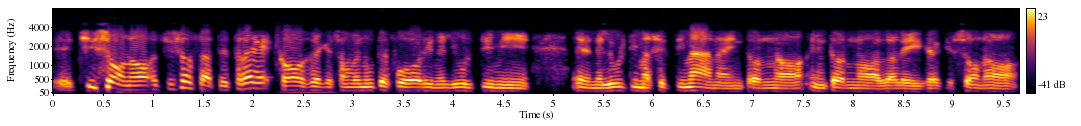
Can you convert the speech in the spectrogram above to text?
eh, ci, sono, ci, sono, state tre cose che sono venute fuori ultimi, eh, nell'ultima settimana intorno, intorno, alla Lega, che sono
